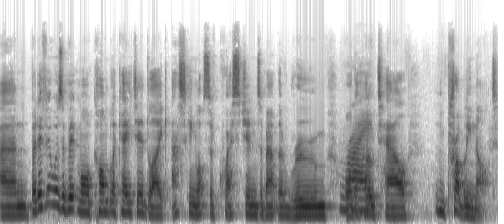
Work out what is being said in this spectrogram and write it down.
And but if it was a bit more complicated, like asking lots of questions about the room or right. the hotel, mm, Probably not.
